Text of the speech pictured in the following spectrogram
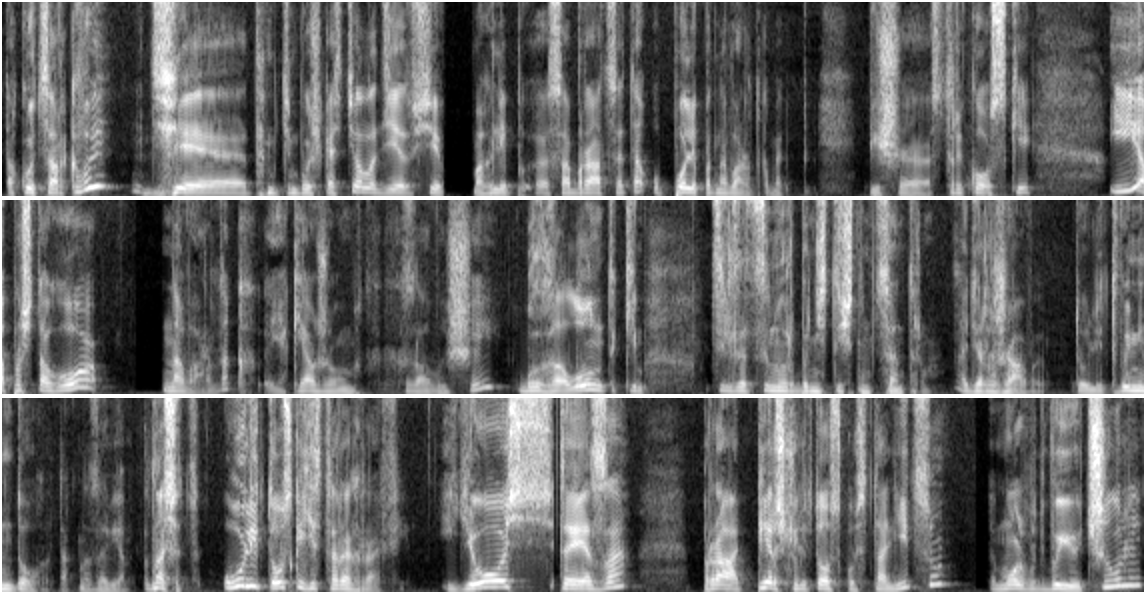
такой царквы дзе там тем больш касцёла дзе все маглі б сабрацца это у поле под наваруткам як піша стрыкоўскі і апроч таго навардак як я ўжо вам сказал вышэй был галон таким цивілізацыйно урбаністычным цэнтрам а дзяржавы то літвы міндога так назовем. Значит у літоўскай гістарыяграфіі ёсць тэза пра першую літоўскую сталіцу может быть вы чулі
